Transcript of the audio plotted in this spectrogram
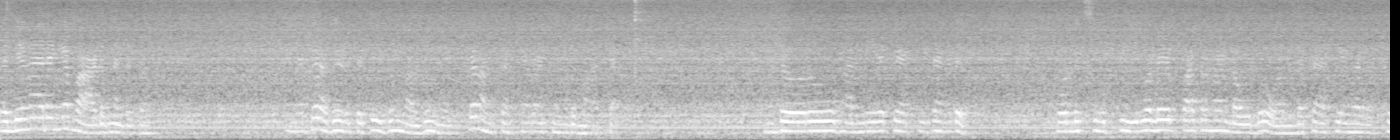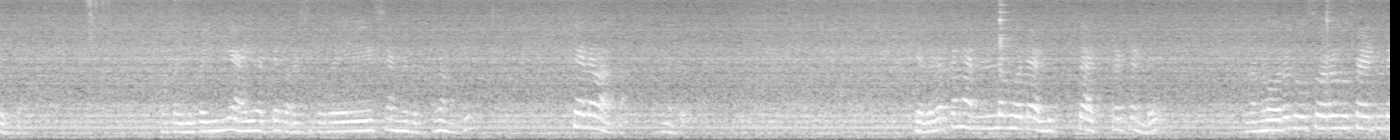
വലിയ നാരങ്ങ പാടുന്നുണ്ട് കേട്ടോ. എന്നിട്ട് അത് എടുത്തിട്ട് ഇതും അതും ഒക്കെ നമുക്ക് അച്ചാറാക്കി അങ്ങോട്ട് മാറ്റാം. എന്നിട്ട് ഓരോ മണ്ണീരൊക്കെ ആക്കിയിട്ട് അങ്ങോട്ട് ഹോർലിക്സ് കുപ്പി ഈ പോലെ പാത്രങ്ങൾ ഉണ്ടാവുമല്ലോ അതിലൊക്കെ ആക്കി അങ്ങനെ വെക്കാം. പയ്യെ പയ്യെ ആയി വരട്ടെ കുറച്ച് കുറേശ്ശെ അങ്ങ് എടുത്ത് നമുക്ക് ചിലവാക്കാം എന്നിട്ട്. ചിലതൊക്കെ നല്ലപോലെ അടുത്ത് അട്ടിട്ടുണ്ട് നമ്മൾ ഓരോ ദിവസം ഓരോ ദിവസമായിട്ടുള്ള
